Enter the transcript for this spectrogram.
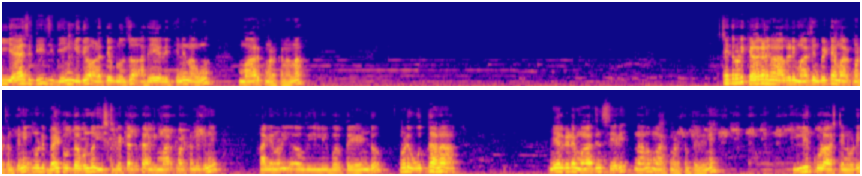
ಈ ಆ್ಯಸ್ ಇಟ್ ಈಸ್ ಇದು ಹೆಂಗಿದೆಯೋ ಅಳತೆ ಬ್ಲೌಸು, ಅದೇ ರೀತಿನೇ ನಾವು ಮಾರ್ಕ್ ಮಾಡ್ಕೊಳ್ಳೋಣ ಸ್ನೇಹಿತರೆ, ನೋಡಿ, ಕೆಳಗಡೆ ನಾನು ಆಲ್ರೆಡಿ ಮಾರ್ಜಿನ್ ಬಿಟ್ಟೆ ಮಾರ್ಕ್ ಮಾಡ್ಕೊಂತೀನಿ. ನೋಡಿ ಬೆಲ್ಟ್ ಉದ್ದ ಬಂದು ಇಷ್ಟು ಬೇಕಾಗುತ್ತೆ, ಅಲ್ಲಿಗೆ ಮಾರ್ಕ್ ಮಾಡ್ಕೊಂಡಿದ್ದೀನಿ. ಹಾಗೆ ನೋಡಿ, ಅದು ಇಲ್ಲಿ ಬರುತ್ತೆ ಎಂಡು ನೋಡಿ, ಉದ್ದನ ಮೇಲ್ಗಡೆ ಮಾರ್ಜಿನ್ ಸೇರಿ ನಾನು ಮಾರ್ಕ್ ಮಾಡ್ಕೊಂತ ಇದ್ದೀನಿ. ಇಲ್ಲಿ ಕೂಡ ಅಷ್ಟೇ ನೋಡಿ.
